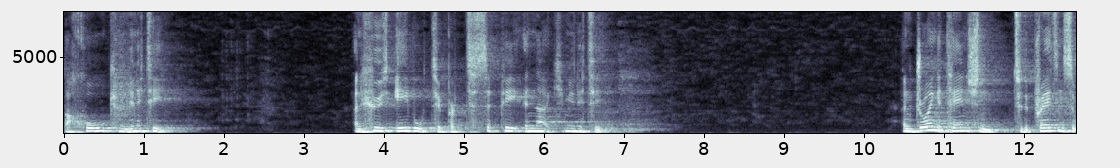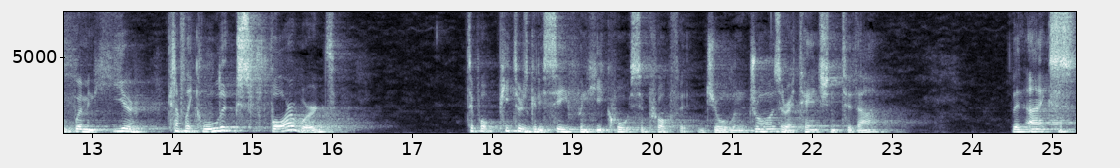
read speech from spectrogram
a whole community and who's able to participate in that community. And drawing attention to the presence of women here kind of like looks forward to what Peter's going to say when he quotes the prophet Joel and draws our attention to that. Then Acts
